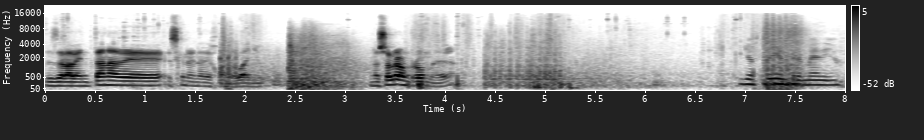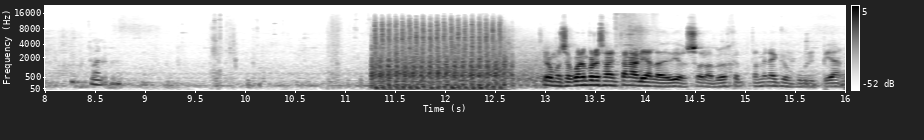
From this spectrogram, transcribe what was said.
Desde la ventana de... Es que no hay nadie jugando baño. Nos sobra un roamer, ¿eh? Yo estoy entre medio. Bueno, Tío, como se cuelen por esa ventana, harían la de Dios sola, pero es que también hay que cubrir piano.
